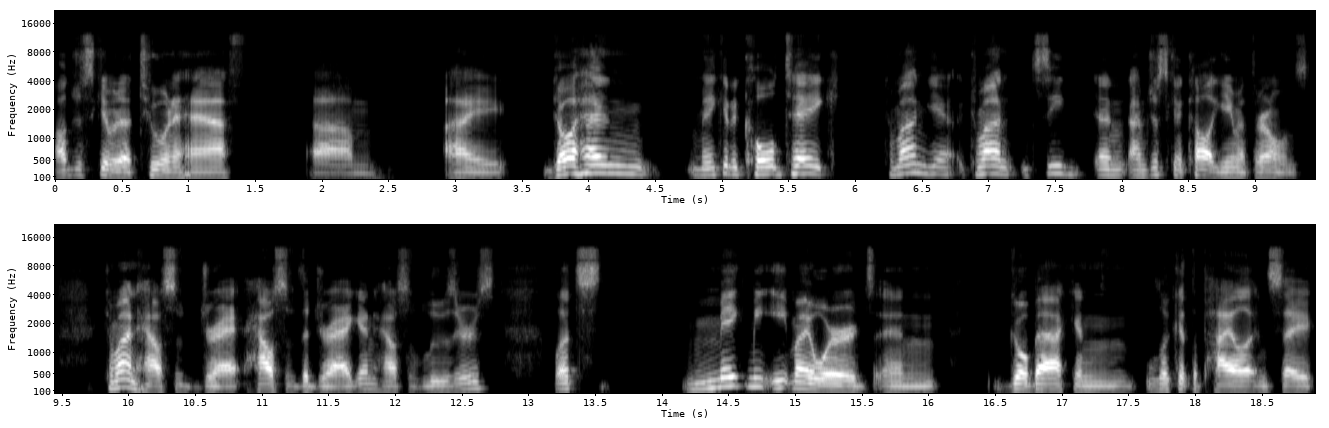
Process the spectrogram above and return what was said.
I'll just give it a two and a half. Um, I go ahead and make it a cold take. Come on, yeah, come on. See, and I'm just gonna call it Game of Thrones. Come on, House of Dra- House of the Dragon, House of Losers. Let's make me eat my words and go back and look at the pilot and say,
